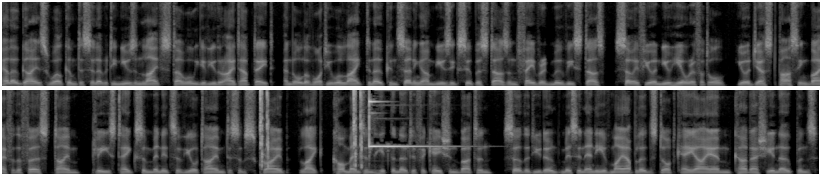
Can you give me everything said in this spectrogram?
Hello guys, welcome to Celebrity News and Lifestyle where we give you the right update and all of what you will like to know concerning our music superstars and favorite movie stars. So if you are new here or if at all, you're just passing by for the first time, please take some minutes of your time to subscribe, like, comment and hit the notification button so that you don't miss in any of my uploads. Kim Kardashian opens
